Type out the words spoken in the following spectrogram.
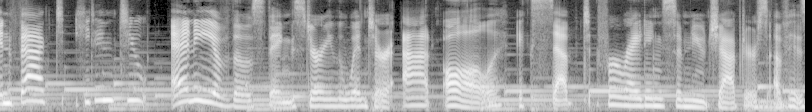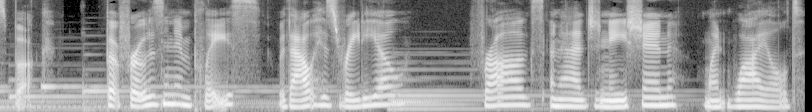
In fact, he didn't do any of those things during the winter at all, except for writing some new chapters of his book. But frozen in place without his radio, Frog's imagination went wild.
